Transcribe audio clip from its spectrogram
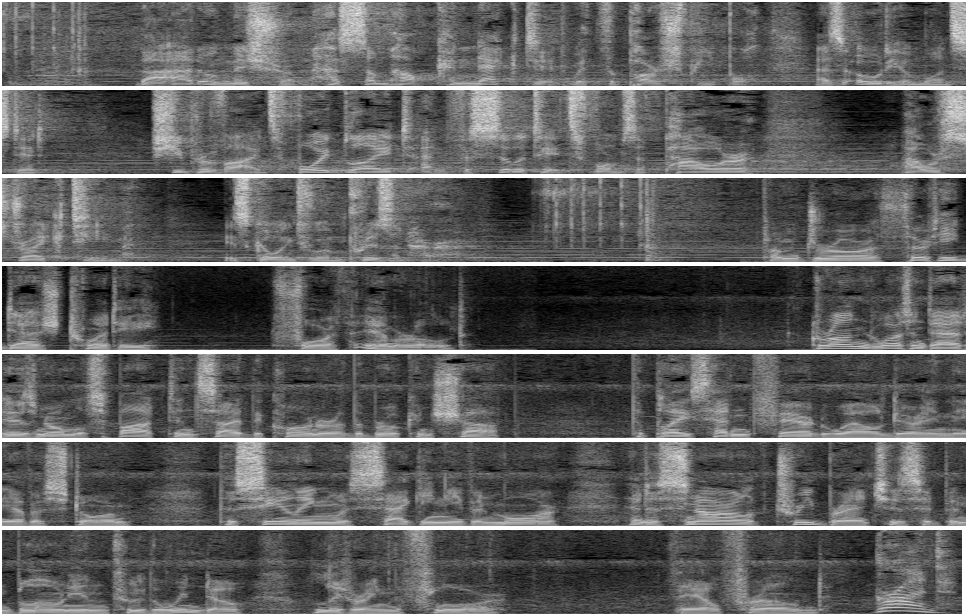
The Mishram has somehow connected with the Parsh people, as Odium once did. She provides void light and facilitates forms of power. Our strike team is going to imprison her. From drawer 30 20, Fourth Emerald. Grund wasn't at his normal spot inside the corner of the broken shop. The place hadn't fared well during the Everstorm. The ceiling was sagging even more, and a snarl of tree branches had been blown in through the window, littering the floor. Veil frowned. Grund!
